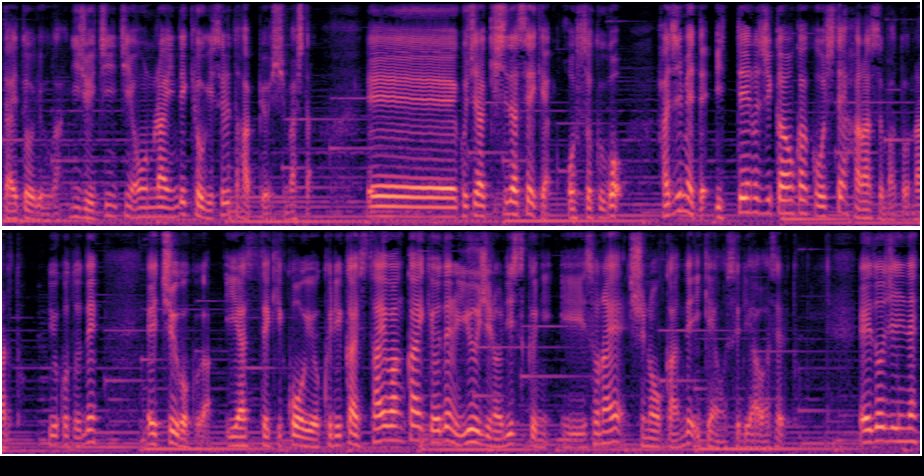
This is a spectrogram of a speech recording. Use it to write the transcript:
大統領が21日にオンラインで協議すると発表しました。えー、こちら岸田政権発足後、初めて一定の時間を確保して話す場となるということで、中国が威圧的行為を繰り返す台湾海峡での有事のリスクに備え、首脳間で意見をすり合わせると。え同時にね、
